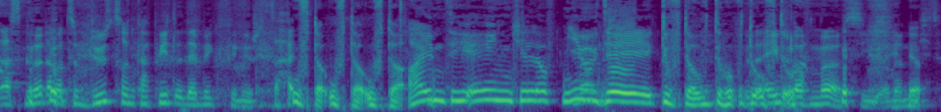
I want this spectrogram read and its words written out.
Das gehört aber zum düsteren Kapitel der Big Finish-Zeit. Ufta, ufta, ufta. I'm the angel of music. Dufta, ufta, ufta, Angel ufta. of Mercy, oder Ja. nicht?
